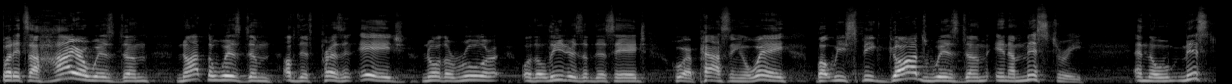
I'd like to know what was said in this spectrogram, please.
But it's a higher wisdom, not the wisdom of this present age, nor the ruler or the leaders of this age who are passing away, but we speak God's wisdom in a mystery. And the, mist,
